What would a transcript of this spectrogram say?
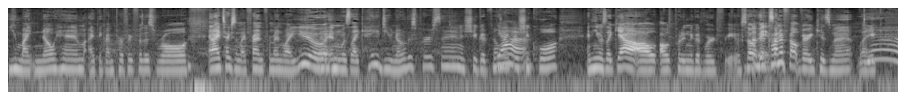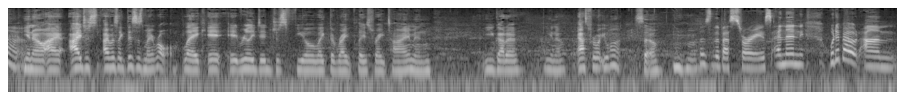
You might know him. I think I'm perfect for this role. And I texted my friend from NYU and mm-hmm. was like, Hey, do you know this person? Is she a good filmmaker? Yeah. Is she cool? And he was like, Yeah, I'll I'll put in a good word for you. So Amazing. it kind of felt very kismet. Like Yeah. you know, I I just I was like, This is my role. Like it it really did just feel like the right place, right time, and you gotta you know ask for what you want. So Those are the best stories. And then what about um,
